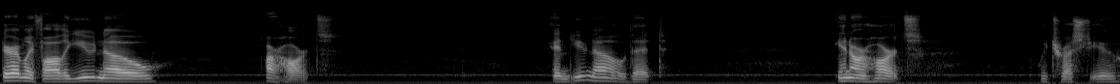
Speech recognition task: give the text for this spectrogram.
Dear Heavenly Father, you know our hearts. And you know that in our hearts we trust you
